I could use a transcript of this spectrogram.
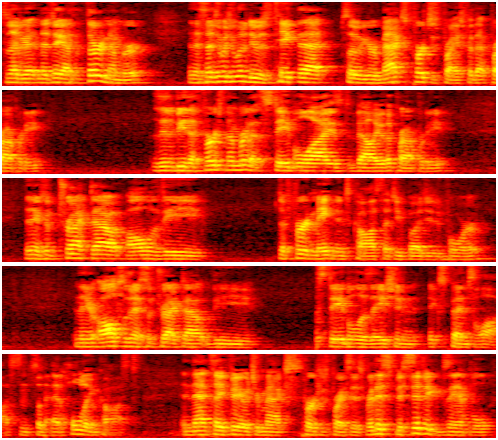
So now you got, got the third number, and essentially what you want to do is take that. So your max purchase price for that property is going to be the first number, that stabilized value of the property. Then you subtract out all of the deferred maintenance costs that you budgeted for, and then you're also going to subtract out the stabilization expense loss, and so that holding cost. And that's how you figure out what your max purchase price is. For this specific example,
